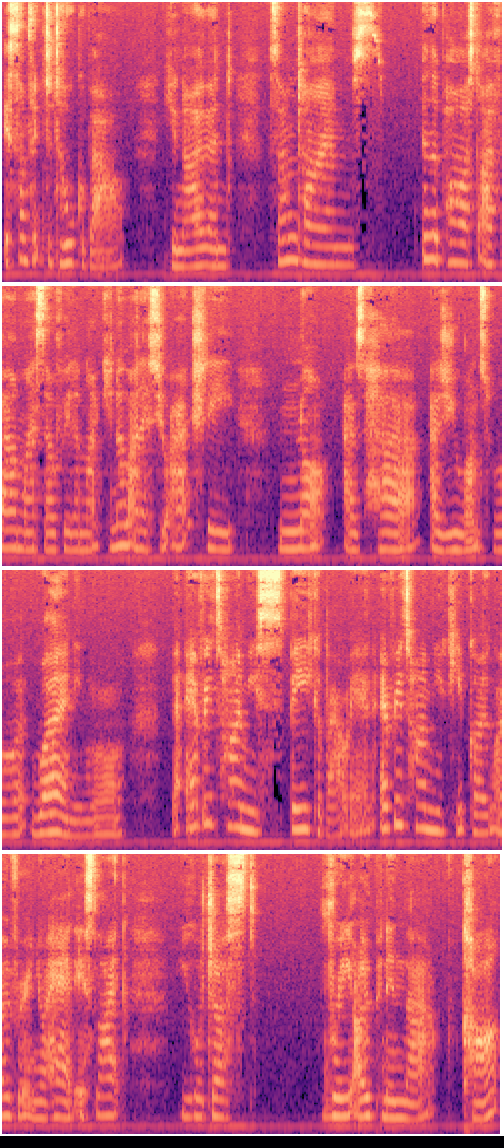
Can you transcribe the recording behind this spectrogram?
it's something to talk about, you know, and sometimes in the past I found myself feeling like, you know what, Alice, you're actually not as hurt as you once were, were anymore. But every time you speak about it and every time you keep going over it in your head, it's like you're just reopening that cut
